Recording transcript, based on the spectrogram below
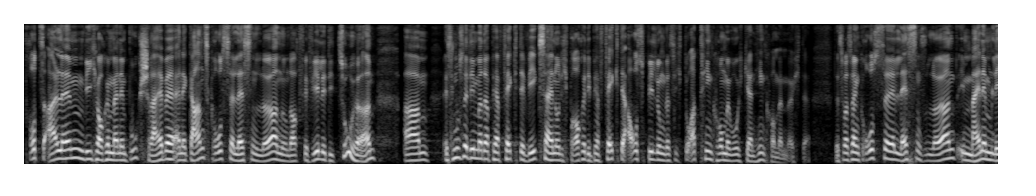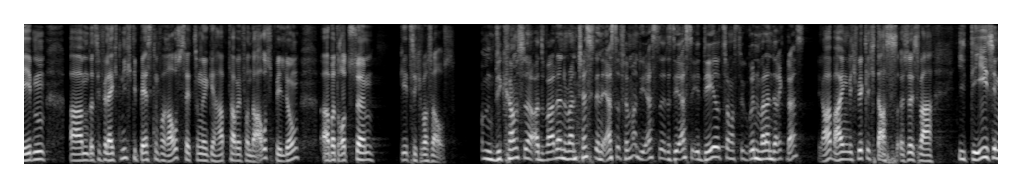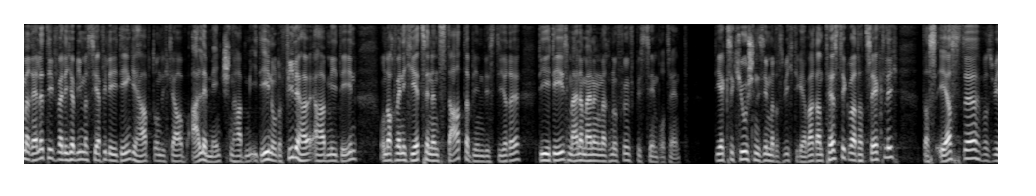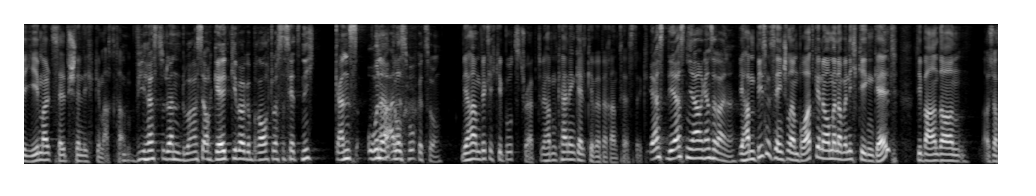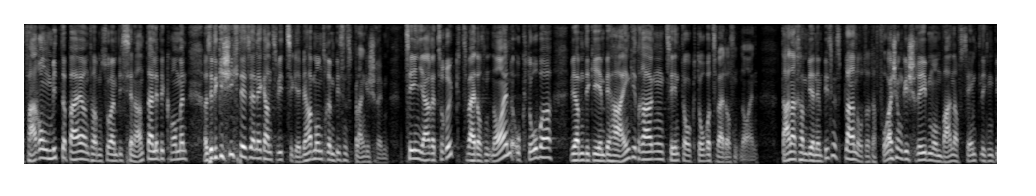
Trotz allem, wie ich auch in meinem Buch schreibe, eine ganz große Lesson learned und auch für viele, die zuhören, ähm, es muss nicht immer der perfekte Weg sein und ich brauche die perfekte Ausbildung, dass ich dorthin komme, wo ich gern hinkommen möchte. Das war so ein große Lessons learned in meinem Leben, ähm, dass ich vielleicht nicht die besten Voraussetzungen gehabt habe von der Ausbildung, aber trotzdem geht sich was aus. Und wie kamst du, also war deine Runtastic deine erste Firma, die erste, das die erste Idee sozusagen, was zu gründen, war dann direkt das? Ja, war eigentlich wirklich das. Also es war Idee ist immer relativ, weil ich habe immer sehr viele Ideen gehabt und ich glaube, alle Menschen haben Ideen oder viele haben Ideen. Und auch wenn ich jetzt in ein Startup investiere, die Idee ist meiner Meinung nach nur 5 bis 10 Prozent. Die Execution ist immer das Wichtige. Aber Rantastic war tatsächlich das erste, was wir jemals selbstständig gemacht haben. Wie hast du dann, du hast ja auch Geldgeber gebraucht, du hast das jetzt nicht ganz ohne ja, alles hochgezogen. Wir haben wirklich gebootstrapped. Wir haben keinen Geldgeber bei Rantastic. Die ersten, die ersten Jahre ganz alleine? Wir haben Business Angel an Bord genommen, aber nicht gegen Geld. Die waren dann also Erfahrung mit dabei und haben so ein bisschen Anteile bekommen. Also die Geschichte ist eine ganz witzige. Wir haben unseren Businessplan geschrieben. Zehn Jahre zurück, 2009, Oktober. Wir haben die GmbH eingetragen, 10. Oktober 2009. Danach haben wir einen Businessplan oder davor schon geschrieben und waren auf sämtlichen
